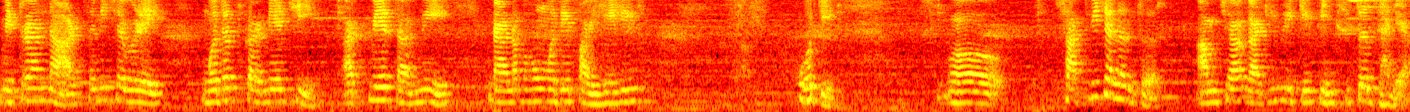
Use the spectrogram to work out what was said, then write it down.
मित्रांना अडचणीच्या वेळी मदत करण्याची आत्मीयता मी नानाभाऊमध्ये पाहिलेली होती. सातवीच्या नंतर आमच्या गाठीभेटी किंचितच झाल्या.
